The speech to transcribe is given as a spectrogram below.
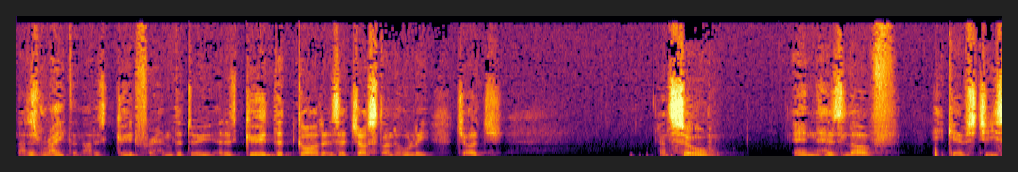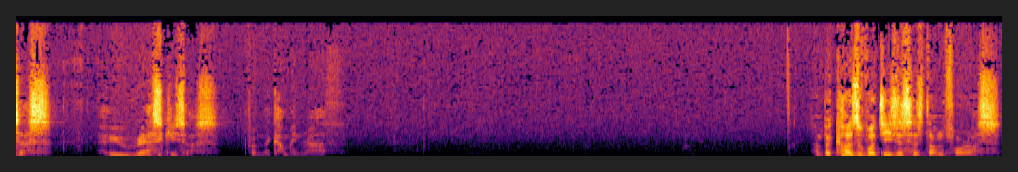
That is right, and that is good for Him to do. It is good that God is a just and holy judge. And so, in his love, he gives Jesus, who rescues us from the coming wrath. And because of what Jesus has done for us,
